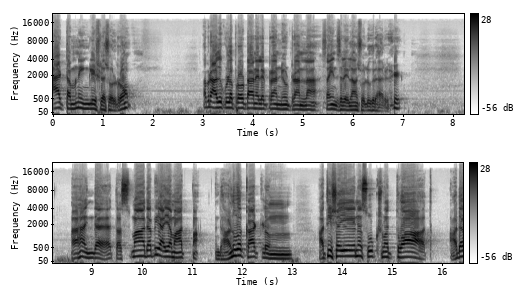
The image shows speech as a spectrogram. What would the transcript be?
ஆட்டம்னு இங்கிலீஷில் சொல்கிறோம் அப்புறம் அதுக்குள்ளே புரோட்டான் எலக்ட்ரான் நியூட்ரான்லாம் சயின்ஸ்லாம் சொல்லுகிறார்கள். ஆஹா இந்த தஸ்மாதபி அயம் ஆத்மா. இந்த அணுவை காட்டிலும் அதிசயேன சூக்மத்வாத் அதை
